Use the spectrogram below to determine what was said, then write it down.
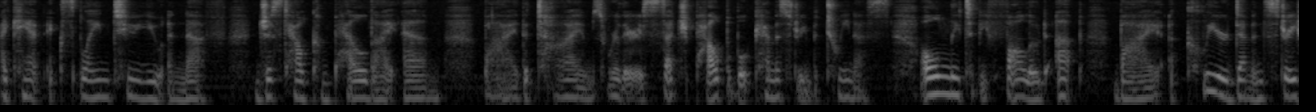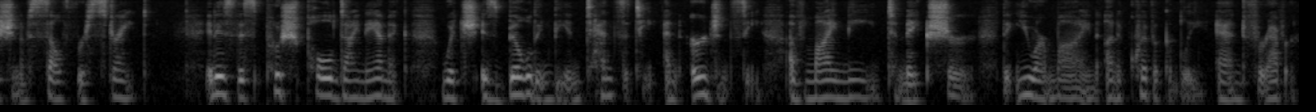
I can't explain to you enough just how compelled I am by the times where there is such palpable chemistry between us, only to be followed up by a clear demonstration of self restraint. It is this push pull dynamic which is building the intensity and urgency of my need to make sure that you are mine unequivocally and forever.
